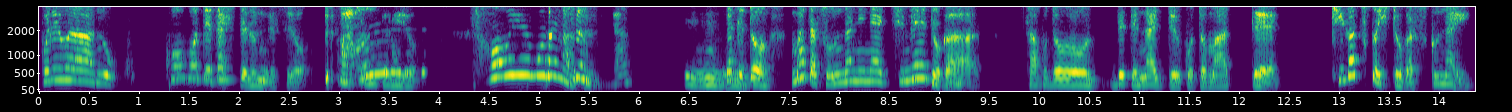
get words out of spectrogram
これは、あの、公募で出してるんですよ。あ、本当に？そういうものなんですね。だけど、まだそんなにね、知名度がさほど出てないっていうこともあって、気がつく人が少ない。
